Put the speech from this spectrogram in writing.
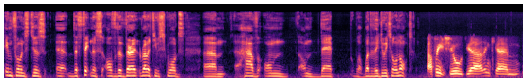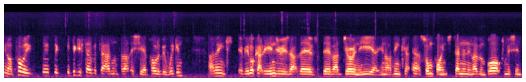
influence does uh, the fitness of the ver- relative squads um, have on on their well, whether they do it or not? I think it's huge. Yeah, I think um, you know probably the, the, the, biggest advertisement for that this year probably be Wigan. I think if you look at the injuries that they've they've had during the year, you know, I think at some points ten and eleven blocks missing.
